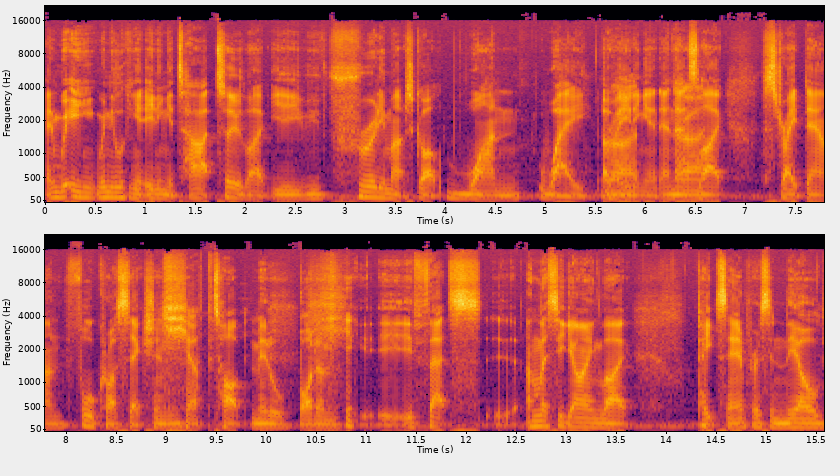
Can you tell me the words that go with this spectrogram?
And we, when you're looking at eating a tart too, like you, you've pretty much got one way of Right. eating it, and that's Right. like straight down, full cross section, Yep. top, middle, bottom. If that's unless you're going like Pete Sampras in the old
